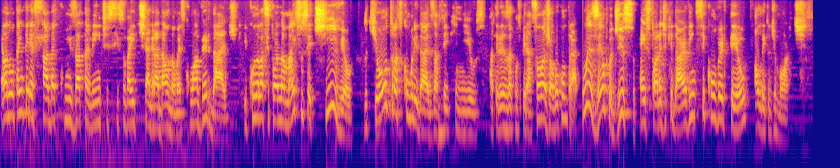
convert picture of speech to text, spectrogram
ela não está interessada com exatamente se isso vai te agradar ou não, mas com a verdade. E quando ela se torna mais suscetível do que outras comunidades a fake news, a teorias da conspiração, ela joga ao contrário. Um exemplo disso é a história de que Darwin se converteu ao leito de morte.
